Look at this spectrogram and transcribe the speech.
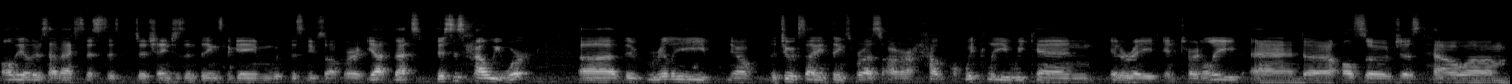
all the others have access to, to changes and things the game with this new software. Yeah, that's this is how we work. Uh, the really, you know, the two exciting things for us are how quickly we can iterate internally, and uh, also just how, um,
